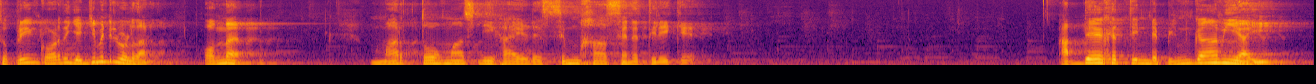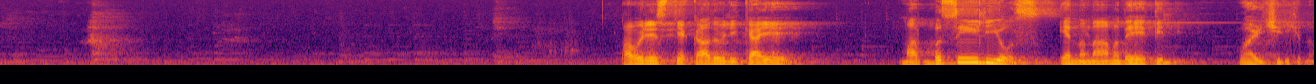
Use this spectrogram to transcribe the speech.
സുപ്രീം കോടതി ജഡ്ജ്മെന്റിലുള്ളതാണ് ഒന്ന് മാർത്തോമാസ്ലിഹായുടെ സിംഹാസനത്തിലേക്ക് അദ്ദേഹത്തിന്റെ പിൻഗാമിയായി പൗരസ്ത്യ കാതോലിക്കായെ മർബസേലിയോസ് എന്ന നാമധേയത്തിൽ വാഴിച്ചിരിക്കുന്നു.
